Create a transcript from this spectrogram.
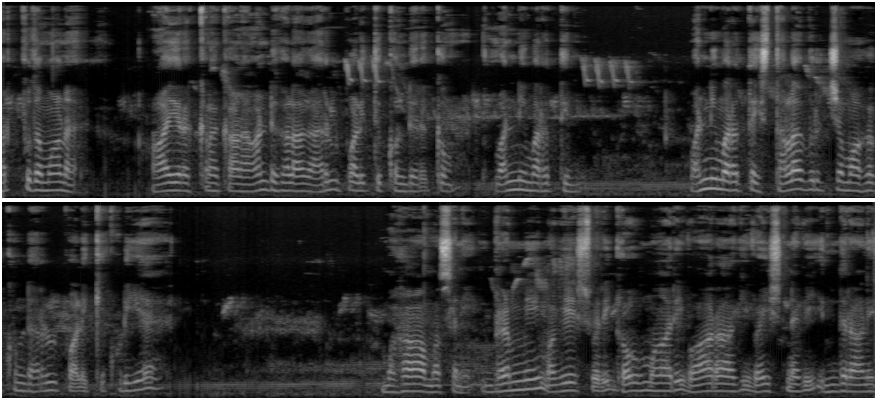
அற்புதமான ஆயிரக்கணக்கான ஆண்டுகளாக அருள் பாலித்து கொண்டிருக்கும் வன்னி மரத்தின் வன்னி மரத்தை ஸ்தல விருட்சமாக கொண்டு அருள் பாலிக்கக்கூடிய மகாமசனி பிரம்மி மகேஸ்வரி கௌமாரி வாராகி வைஷ்ணவி இந்திராணி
